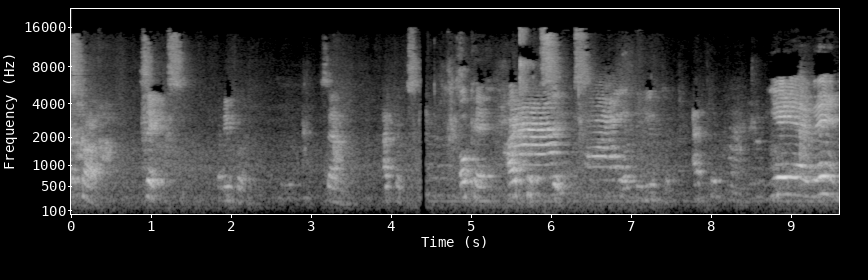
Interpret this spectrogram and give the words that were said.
Press card. Six. What do you put? Seven. I put six. Okay, I put six. What do you put? I put Yeah, I win.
